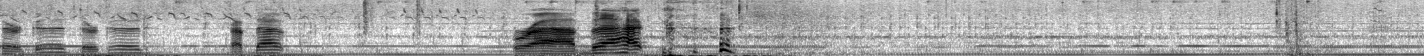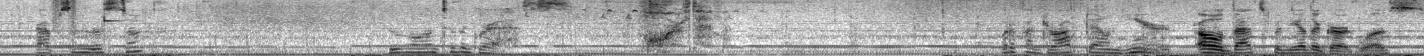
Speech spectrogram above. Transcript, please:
they're good, they're good. Grab that. Grab that. Grab some of this stuff. Move on to the grass. What if I drop down here? Oh, that's where the other guard was.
